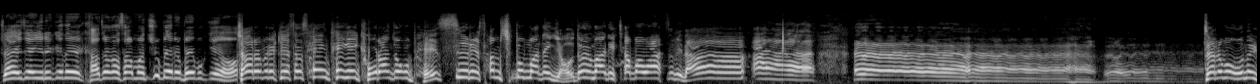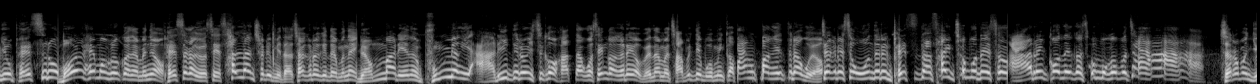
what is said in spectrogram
자 이제 이렇게들 가져가서 한번 추배를 해볼게요 자 여러분 이렇게 해서 생태계 교란종인 베스를 30분 만에 8마리 잡아왔습니다 아, 자 여러분 오늘 이 베스로 뭘 해먹을 거냐면요. 베스가 요새 산란철입니다. 자 그렇기 때문에 몇 마리에는 분명히 알이 들어있을 것 같다고 생각을 해요. 왜냐면 잡을 때 보니까 빵빵했더라고요. 자 그래서 오늘은 베스 다 살처분해서 알을 꺼내가서 먹어보자. 자 여러분 이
